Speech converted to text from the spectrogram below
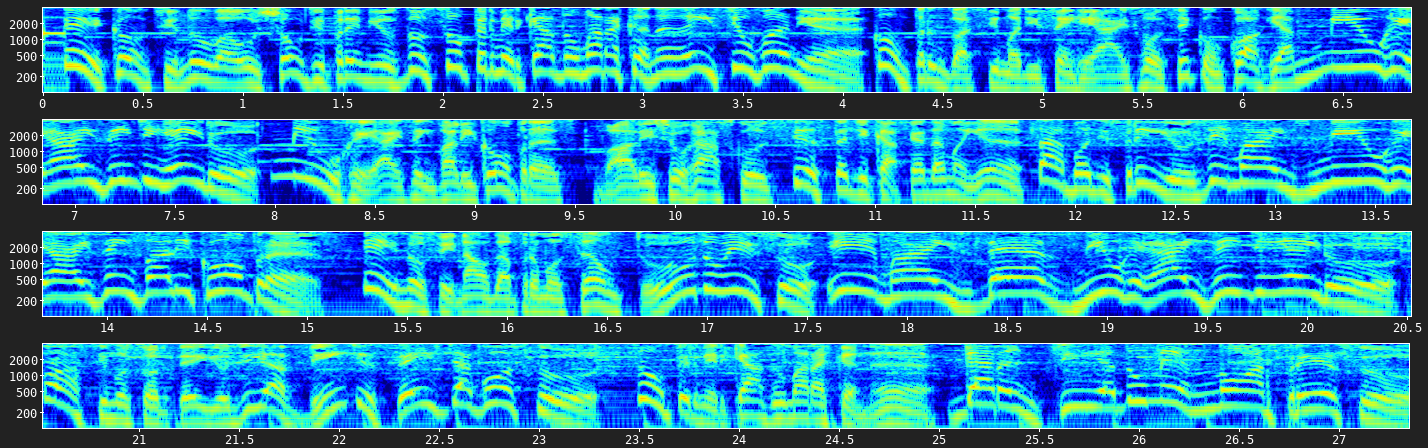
E continua o show de prêmios do Supermercado Maracanã em Silvânia. Comprando acima de cem reais, você concorre a mil reais em dinheiro, mil reais em vale compras, vale churrasco, cesta de café da manhã, tábua de frios e mais mil reais em vale compras. E no final da promoção, tudo isso e mais dez mil reais em dinheiro. Próximo sorteio dia 26 de agosto. Supermercado Maracanã, garantia do menor preço.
